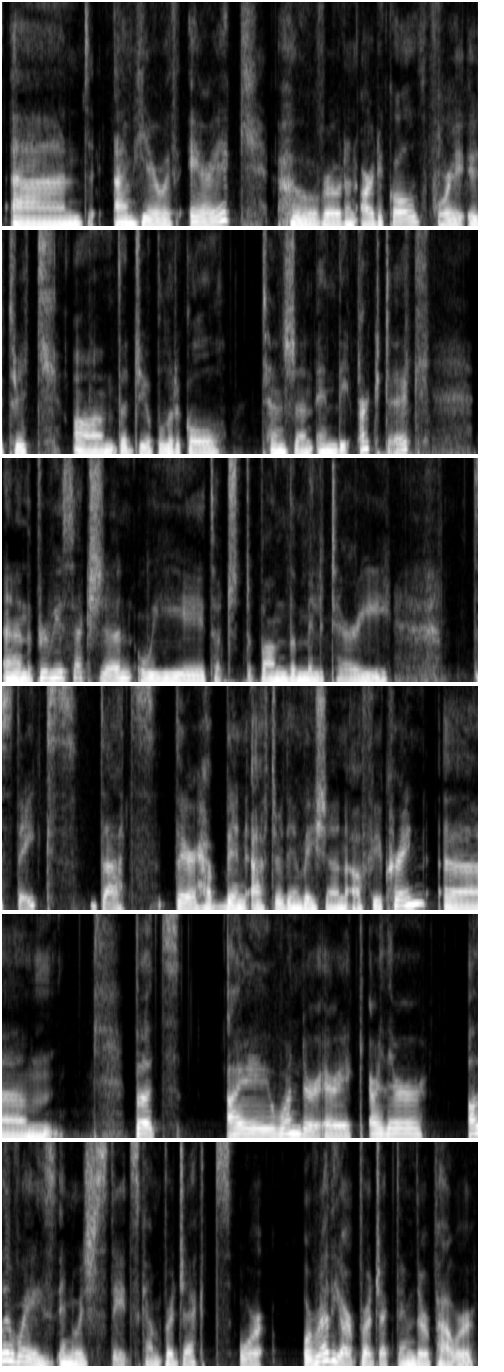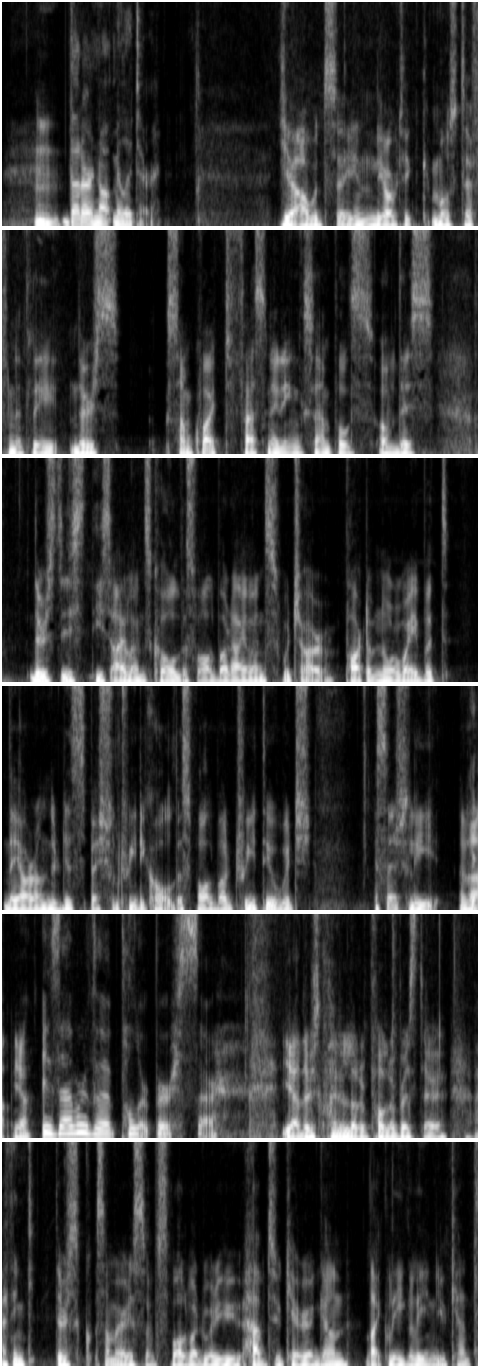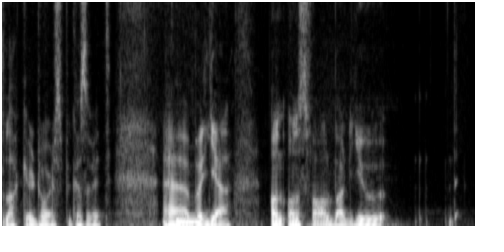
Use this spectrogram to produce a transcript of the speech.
And I'm here with Eric, who wrote an article for Utrik on the geopolitical tension in the Arctic. And in the previous section, we touched upon the military stakes that there have been after the invasion of Ukraine. Um, but I wonder, Eric, are there other ways in which states can project or already are projecting their power Mm. that are not military? Yeah, I would say in the Arctic, most definitely. There's some quite fascinating examples of this. There's these these islands called the Svalbard Islands, which are part of Norway, but they are under this special treaty called the Svalbard Treaty, which essentially yeah Is that where the polar bears are? yeah there's quite a lot of polar bears there. I think there's some areas of Svalbard where you have to carry a gun like legally and you can't lock your doors because of it. Uh, Mm. But yeah, on on Svalbard, you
